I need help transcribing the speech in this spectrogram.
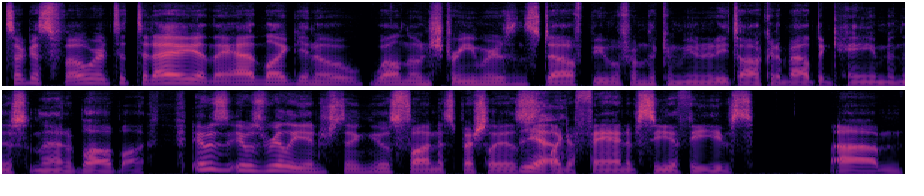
took us forward to today, and they had like you know well-known streamers and stuff, people from the community talking about the game and this and that and blah blah. It was it was really interesting. It was fun, especially as Yeah. like a fan of Sea of Thieves. Um,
